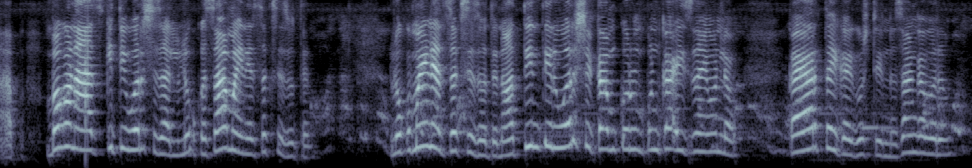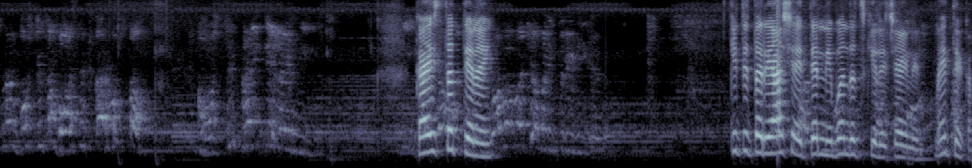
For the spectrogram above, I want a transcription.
आप बघा ना आज किती वर्ष झाले लोक सहा महिन्यात सक्सेस होतात लोक महिन्यात सक्सेस होते ना तीन तीन वर्ष काम करून पण काहीच नाही म्हणलं काय अर्थ आहे काय गोष्टींना? सांगा बरं. काहीच तथ्य नाही. कितीतरी आशा आहेत त्यांनी बंदच केले चॅनेल माहितीये का?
